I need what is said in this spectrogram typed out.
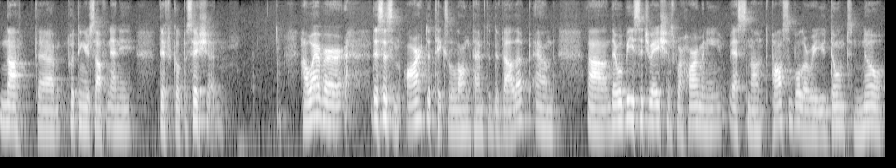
not um, putting yourself in any difficult position. However, this is an art that takes a long time to develop and uh, there will be situations where harmony is not possible or where you don't know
